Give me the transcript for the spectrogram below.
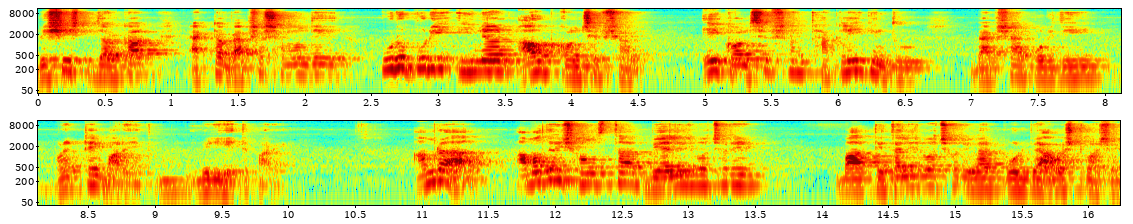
বেশি দরকার একটা ব্যবসা সম্বন্ধে পুরোপুরি ইন অ্যান্ড আউট কনসেপশন এই কনসেপশন থাকলেই কিন্তু ব্যবসার পরিধি অনেকটাই বাড়ে বেরিয়ে যেতে পারে। আমরা, আমাদের এই সংস্থা বিয়াল্লিশ বছরের বা তেতাল্লিশ বছর এবার পড়বে আগস্ট মাসে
